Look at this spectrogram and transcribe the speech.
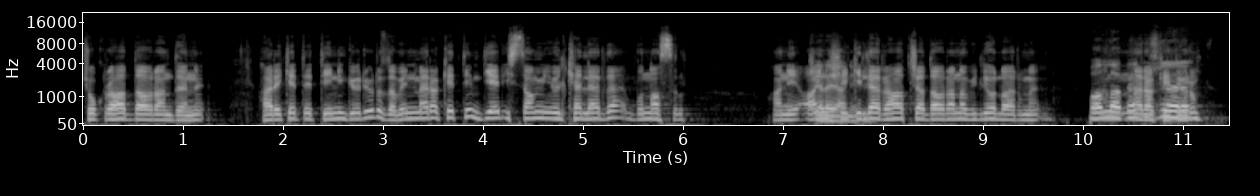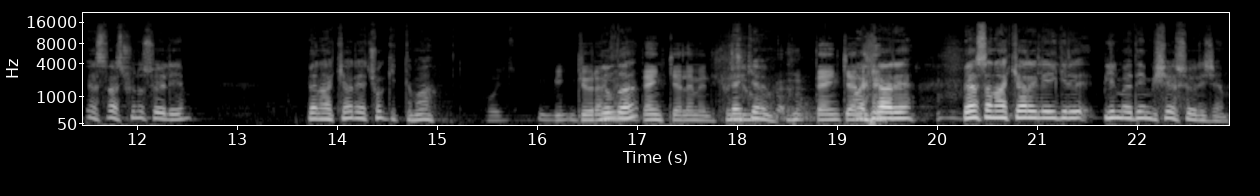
çok rahat davrandığını, hareket ettiğini görüyoruz da benim merak ettiğim diğer İslami ülkelerde bu nasıl? Hani aynı Cereyan şekilde rahatça davranabiliyorlar mı? Vallahi bunu ben merak ediyorum. Esfer şunu söyleyeyim. Ben Hakkari'ye çok gittim ha. Bir göremedik, Yılda- denk gelemedik hocam. Denk gelin. denk gelemedik. Hakkari. Ben sana Hakkari ile ilgili bilmediğim bir şey söyleyeceğim.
